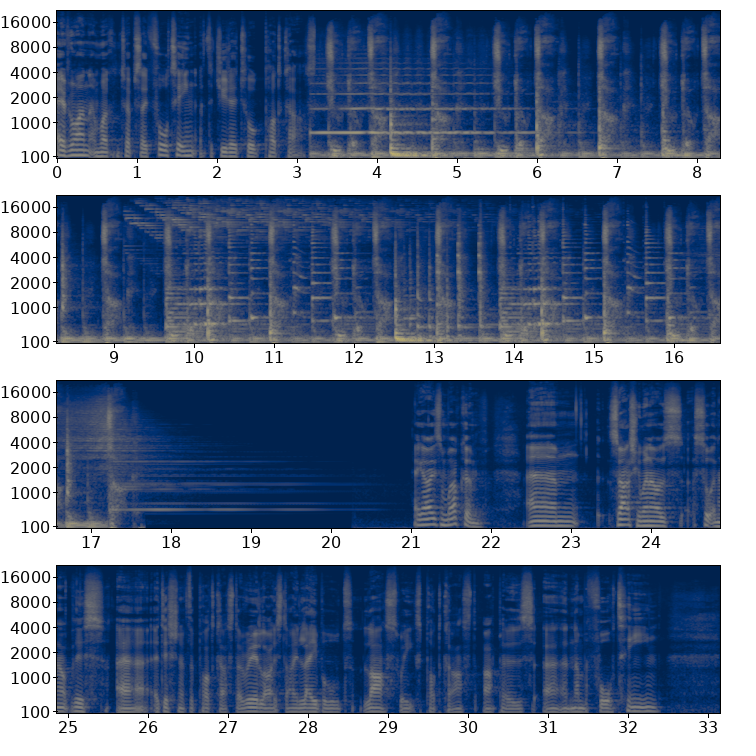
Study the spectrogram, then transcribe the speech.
Hi, everyone, and welcome to episode 14 of the Judo Talk podcast. Judo talk, talk, judo talk, talk, judo talk, talk, judo talk, talk, judo talk, talk, judo talk, talk, judo talk, talk. Hey, guys, and welcome. Um, so, actually, when I was sorting out this uh, edition of the podcast, I realised I labelled last week's podcast up as uh, number 14.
